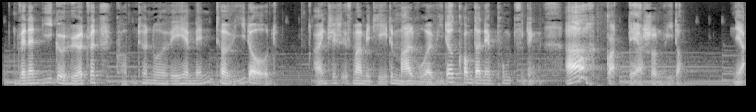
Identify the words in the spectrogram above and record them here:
Und wenn er nie gehört wird, kommt er nur vehementer wieder und eigentlich ist man mit jedem Mal, wo er wiederkommt, an dem Punkt zu denken, ach Gott, der schon wieder. Ja,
